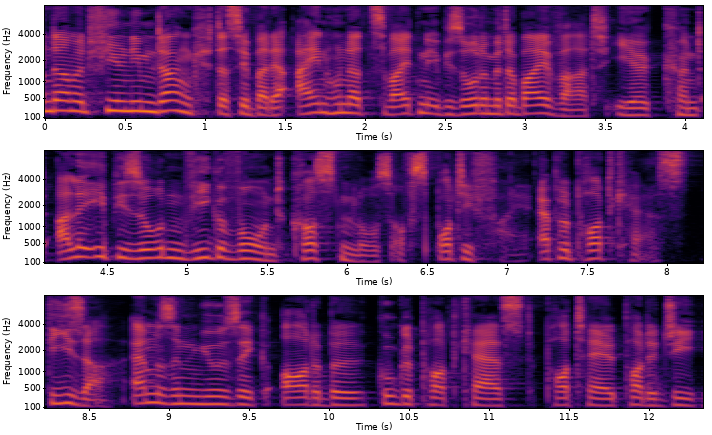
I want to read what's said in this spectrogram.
Und damit vielen lieben Dank, dass ihr bei der 102. Episode mit dabei wart. Ihr könnt alle Episoden wie gewohnt kostenlos auf Spotify, Apple Podcasts, Deezer, Amazon Music, Audible, Google Podcast, Portal, Podigy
